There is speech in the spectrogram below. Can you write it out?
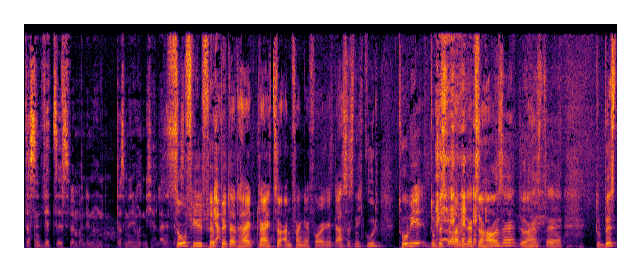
das ein Witz ist, wenn man den Hund, dass man den Hund nicht alleine lässt. So viel Verbittertheit gleich zu Anfang der Folge. Das ist nicht gut. Tobi, du bist aber wieder zu Hause. Du hast, äh, du bist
